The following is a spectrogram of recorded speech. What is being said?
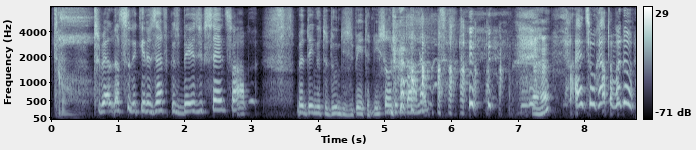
Terwijl dat ze een keer eens even bezig zijn samen. Met dingen te doen die ze beter niet zouden gedaan hebben. ja, en zo gaat het maar door.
